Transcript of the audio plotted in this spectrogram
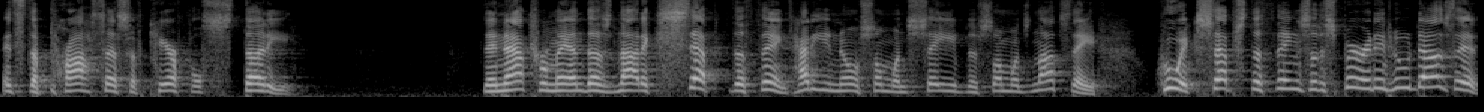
It's the process of careful study. The natural man does not accept the things. How do you know someone's saved if someone's not saved? Who accepts the things of the Spirit and who doesn't?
